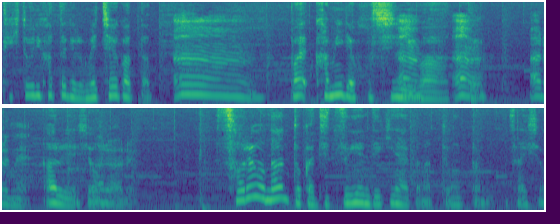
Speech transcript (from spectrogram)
適当に買ったけどめっちゃ良かった。うんば紙で欲しいわって、うん。あるね。あるでしょ？あるある。それをなんとか実現できないかなって思ったの。最初。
